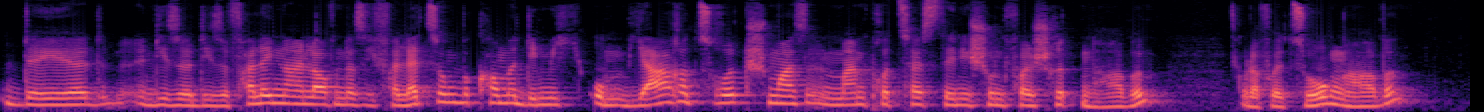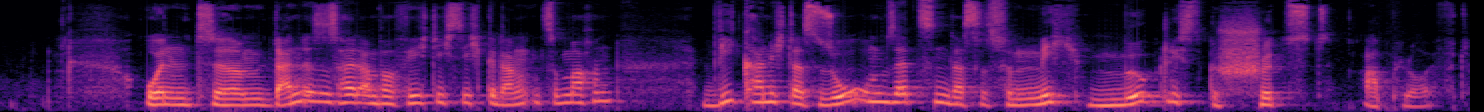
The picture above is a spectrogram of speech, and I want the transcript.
in diese, diese Falle hineinlaufen, dass ich Verletzungen bekomme, die mich um Jahre zurückschmeißen in meinem Prozess, den ich schon vollschritten habe oder vollzogen habe. Und ähm, dann ist es halt einfach wichtig, sich Gedanken zu machen, wie kann ich das so umsetzen, dass es für mich möglichst geschützt abläuft.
